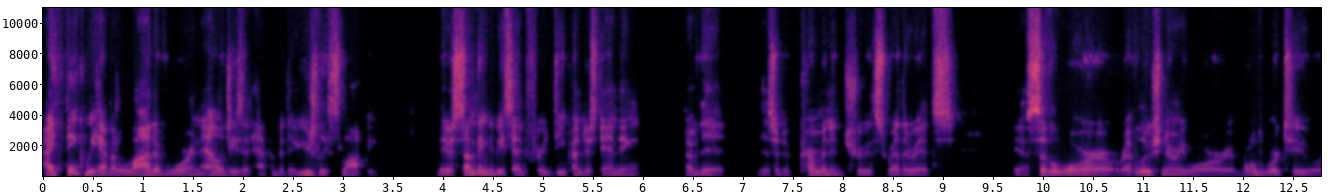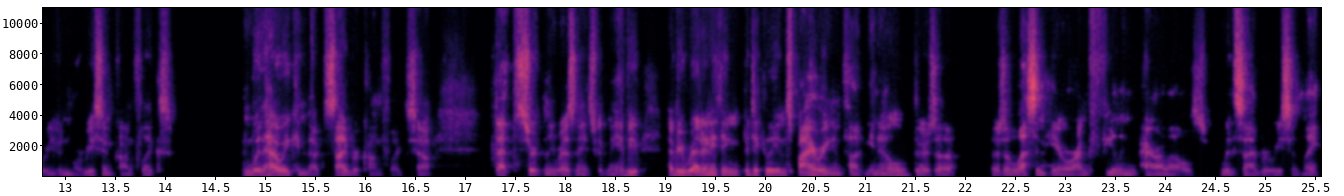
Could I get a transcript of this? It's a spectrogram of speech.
I think we have a lot of war analogies that happen, but they're usually sloppy. There's something to be said for a deep understanding of the, the sort of permanent truths, whether it's you know, Civil War or Revolutionary War or World War II or even more recent conflicts and with how we conduct cyber conflict. So that certainly resonates with me. Have you have you read anything particularly inspiring and thought, you know, there's a there's a lesson here, or I'm feeling parallels with cyber recently?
